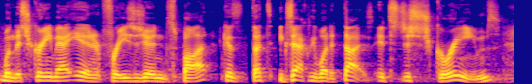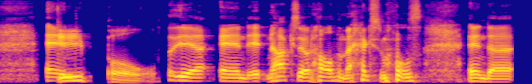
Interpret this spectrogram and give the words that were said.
when they scream at you and it freezes you in the spot, because that's exactly what it does. It's just screams. And, Deep pull. Yeah, and it knocks out all the Maximals, and uh,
